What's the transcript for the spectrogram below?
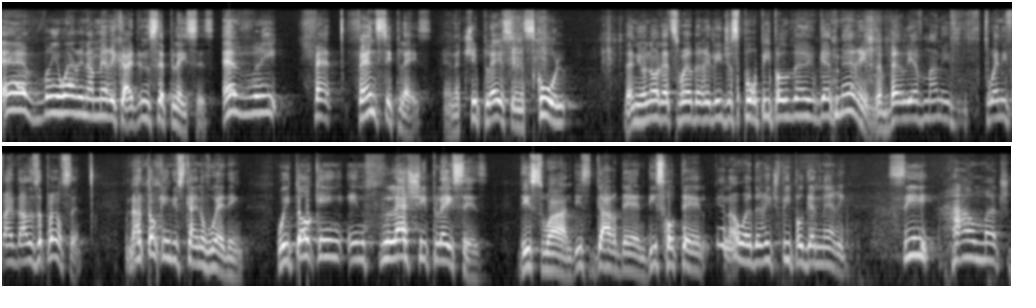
everywhere in America, I didn't say places, every fa fancy place, in a cheap place, in a school, then you know that's where the religious poor people get married. They barely have money, $25 a person. We're not talking this kind of wedding. We're talking in flashy places. This one, this garden, this hotel, you know, where the rich people get married. See how much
